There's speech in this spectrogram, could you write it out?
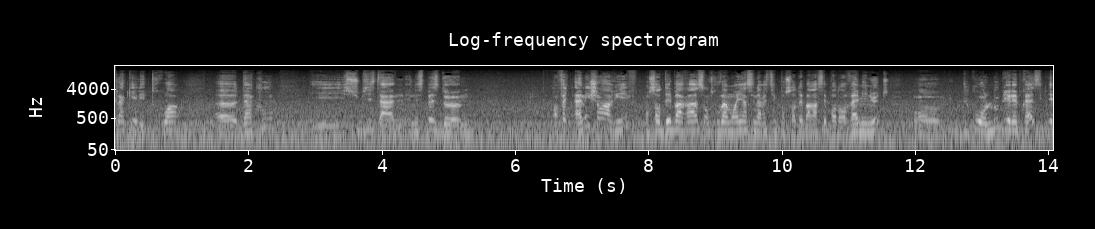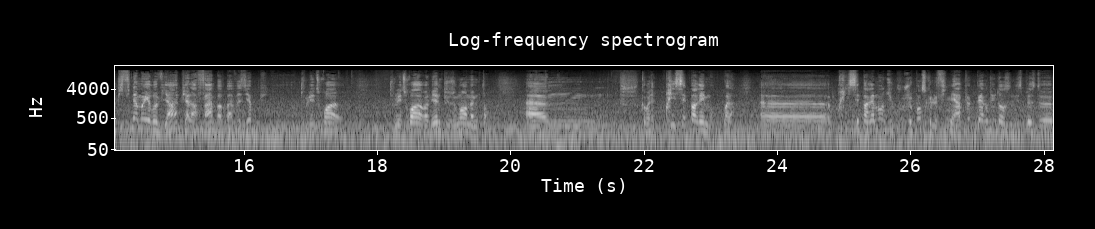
claquer les trois euh, d'un coup. Il subsiste à une, espèce de. En fait, un méchant arrive, on s'en débarrasse, on trouve un moyen scénaristique pour s'en débarrasser pendant 20 minutes. On- du coup, on l'oublierait presque. Et puis finalement, il revient. Et puis à la fin, bah, bah vas-y, tous les trois, euh, tous les trois reviennent plus ou moins en même temps. Euh, Pris séparément, voilà. Euh, pris séparément, du coup, je pense que le film est un peu perdu dans une espèce de,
